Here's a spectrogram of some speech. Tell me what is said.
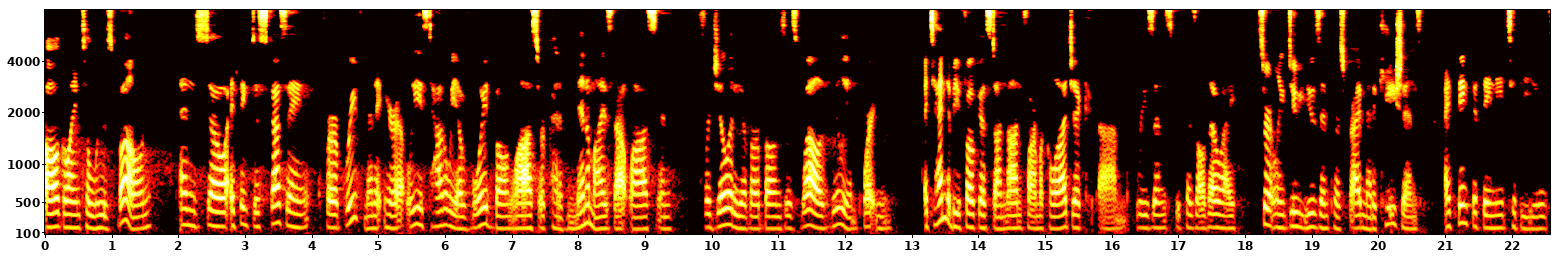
all going to lose bone. And so I think discussing for a brief minute here at least, how do we avoid bone loss or kind of minimize that loss and fragility of our bones as well is really important. I tend to be focused on non pharmacologic um, reasons because although I certainly do use and prescribe medications, I think that they need to be used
